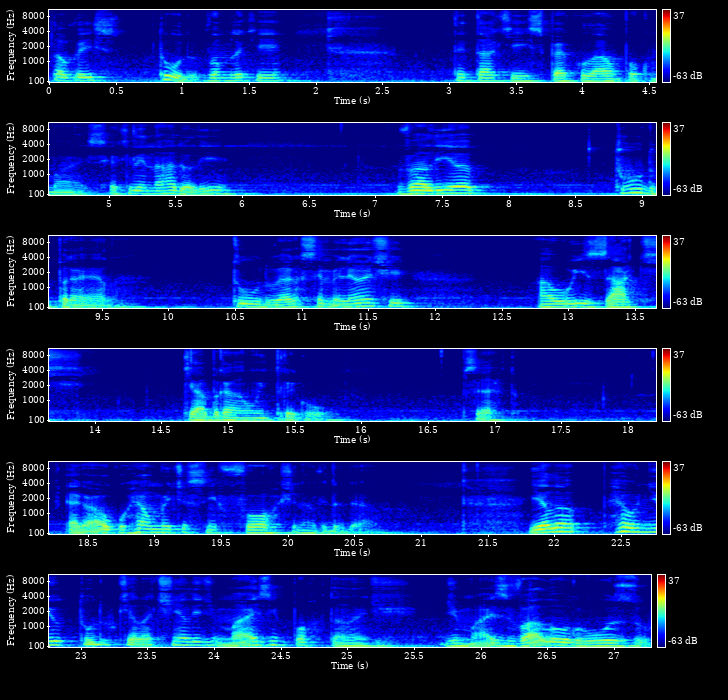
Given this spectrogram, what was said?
talvez tudo. Vamos aqui tentar aqui especular um pouco mais. Que aquele nardo ali valia tudo para ela. Tudo. Era semelhante ao Isaac que Abraão entregou. Certo? Era algo realmente assim forte na vida dela. E ela reuniu tudo o que ela tinha ali de mais importante de mais valoroso,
